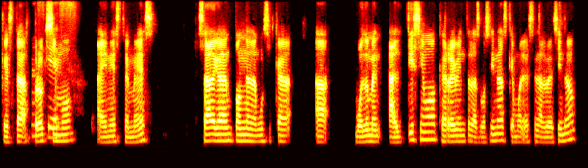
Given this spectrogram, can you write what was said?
que está próximo en este mes. Salgan, pongan la música a volumen altísimo, que reviente las bocinas, que molesten al vecino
